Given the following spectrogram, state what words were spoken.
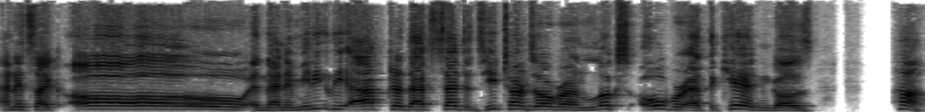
and it's like, oh. And then immediately after that sentence, he turns over and looks over at the kid and goes, huh.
